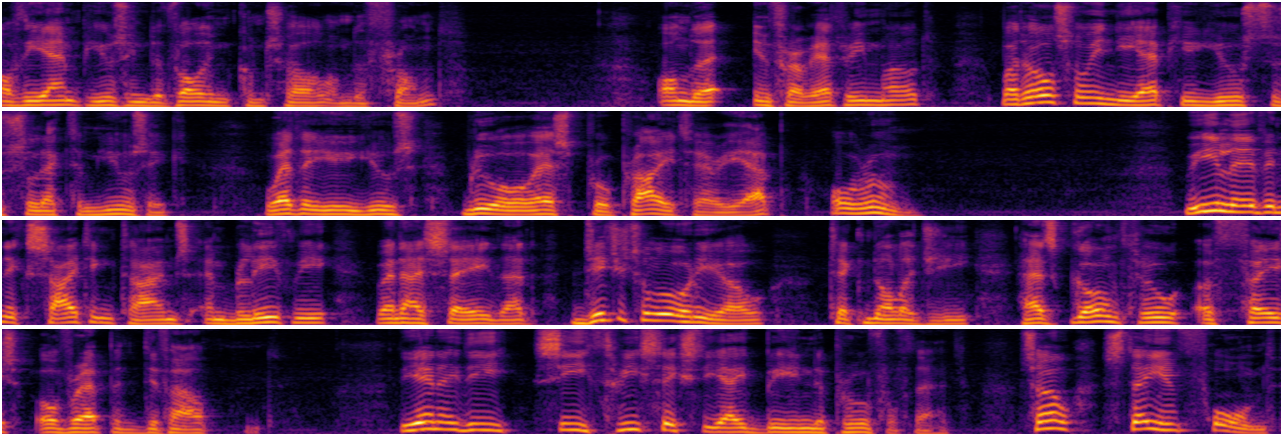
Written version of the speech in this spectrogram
of the amp using the volume control on the front, on the infrared remote, but also in the app you use to select the music, whether you use BlueOS proprietary app or Roon. We live in exciting times and believe me when I say that digital audio technology has gone through a phase of rapid development. The NAD C368 being the proof of that. So stay informed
